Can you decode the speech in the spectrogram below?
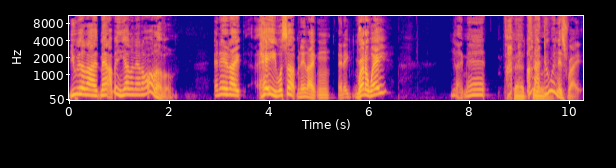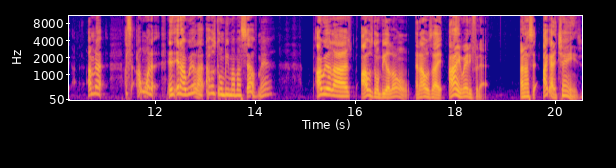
you realize, man, I've been yelling at all of them, and they're like, "Hey, what's up?" And they're like, mm, and they run away. You're like, man, I'm, I'm not doing this right. I'm not. I said, I want to, and, and I realized I was gonna be by myself, man. I realized I was gonna be alone, and I was like, I ain't ready for that. And I said, I gotta change.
